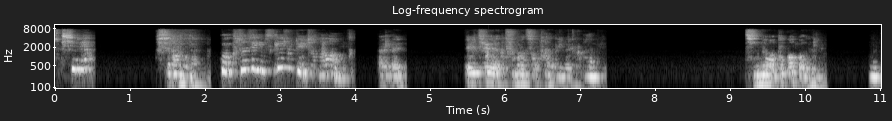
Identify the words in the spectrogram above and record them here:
확실해? 확실한 건 아니에요. 그, 그 선생님 스케줄도 있잖아. 근데 일주일에 두 번 수업하는데 응. 진도가 똑같거든요. 응.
